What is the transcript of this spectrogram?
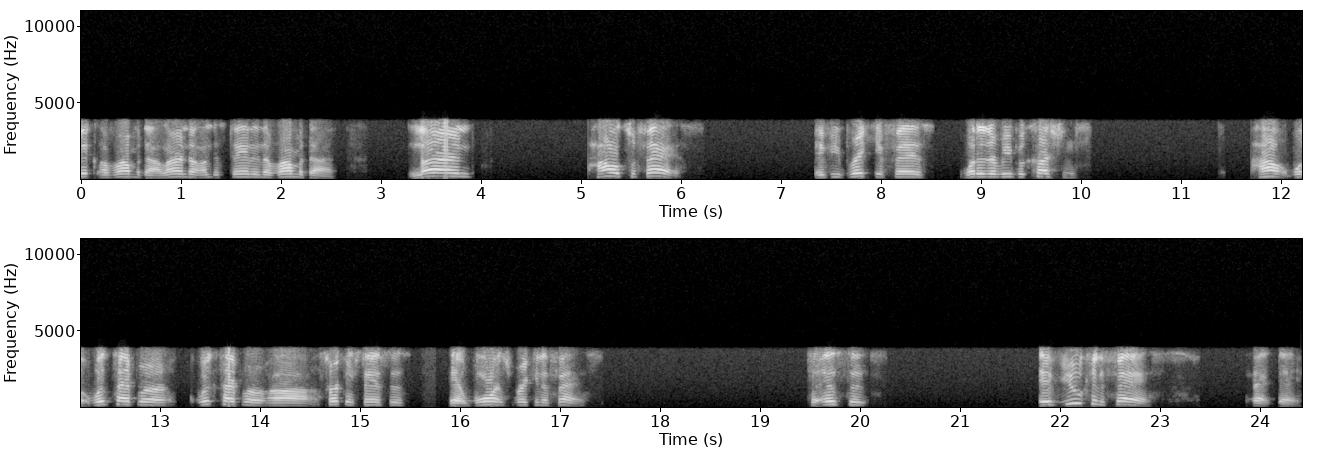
fiqh of Ramadan. Learn the understanding of Ramadan. Learn how to fast. If you break your fast, what are the repercussions? How what what type of what type of uh, circumstances that warrants breaking a fast? For instance, if you can fast that day,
